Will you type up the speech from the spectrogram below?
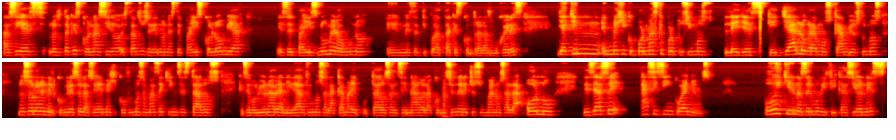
Así es, los ataques con ácido están sucediendo en este país. Colombia es el país número uno en este tipo de ataques contra las mujeres. Y aquí en, México, por más que propusimos leyes, que ya logramos cambios, fuimos no solo en el Congreso de la Ciudad de México, fuimos a más de 15 estados que se volvió una realidad, fuimos a la Cámara de Diputados, al Senado, a la Comisión de Derechos Humanos, a la ONU, desde hace casi cinco años. Hoy quieren hacer modificaciones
